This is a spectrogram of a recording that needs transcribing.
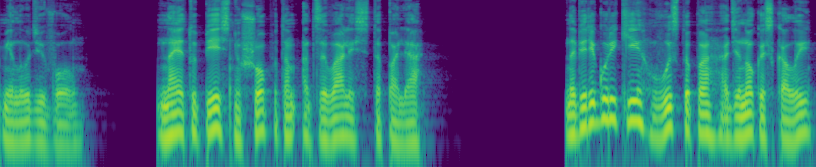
мелодию волн. На эту песню шепотом отзывались тополя. На берегу реки, выступа одинокой скалы,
